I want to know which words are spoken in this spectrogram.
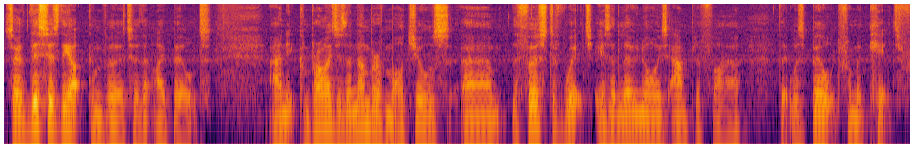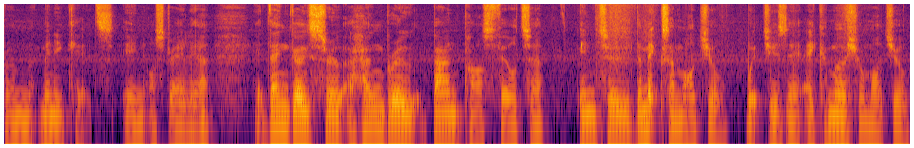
So this is the up converter that I built and it comprises a number of modules, um, the first of which is a low noise amplifier that was built from a kit from Mini Kits in Australia. It then goes through a homebrew bandpass filter into the mixer module, which is a, a commercial module.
